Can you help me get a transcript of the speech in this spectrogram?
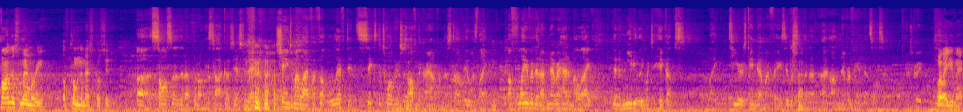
fondest memory of coming to Mexico City? Uh, salsa that I put on these tacos yesterday changed my life. I felt lifted six to twelve inches off the ground from this stuff. It was like a flavor that I've never had in my life. Then immediately went to hiccups. Like tears came down my face. It was something I, I, I'll never forget. That salsa. It was great. What about you, Mac?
